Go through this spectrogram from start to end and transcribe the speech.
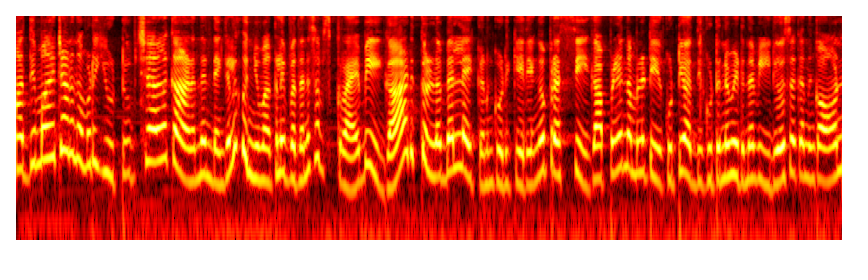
ആദ്യമായിട്ടാണ് നമ്മുടെ യൂട്യൂബ് ചാനൽ കാണുന്നുണ്ടെങ്കിൽ കുഞ്ഞുമക്കൾ ഇപ്പോൾ തന്നെ സബ്സ്ക്രൈബ് ചെയ്യുക അടുത്തുള്ള ബെല്ലൈക്കൺ കൂടി കയറി അങ്ങ് പ്രസ് ചെയ്യുക. അപ്പോഴേ നമ്മൾ ടീക്കുട്ടി അദ്ദിക്കുട്ടിനും ഇടുന്ന വീഡിയോസൊക്കെ നിങ്ങൾക്ക് ഓൺ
